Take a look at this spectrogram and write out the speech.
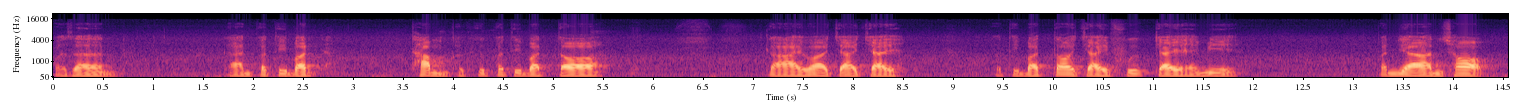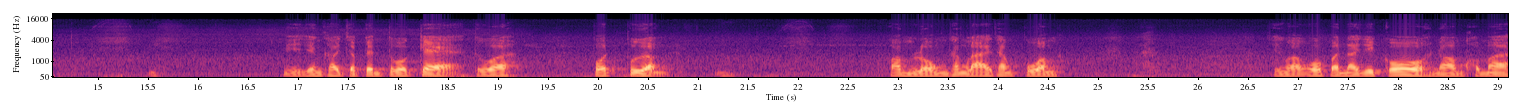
เพราะฉะนั้นการปฏิบัติธรรมก็คือปฏิบัติต่อกายว่าใจใจ ปฏิบัติต่อใจฝึกใจให้มีปัญญาชอบ นี่ยังเขาจะเป็นตัวแก่ตัวปดเปื้อง ความหลงทั้งหลายทั้งปวง จึงว่าโอปัญญิโกน้อมเข้ามา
